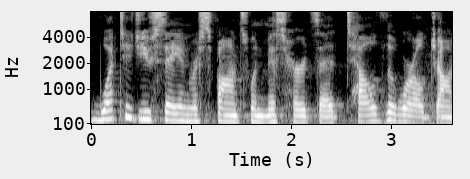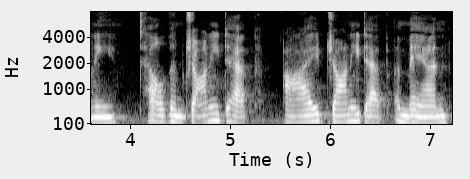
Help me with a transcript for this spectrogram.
what did you say in response when Miss Heard said, Tell the world, Johnny, tell them Johnny Depp, I, Johnny Depp, a man,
